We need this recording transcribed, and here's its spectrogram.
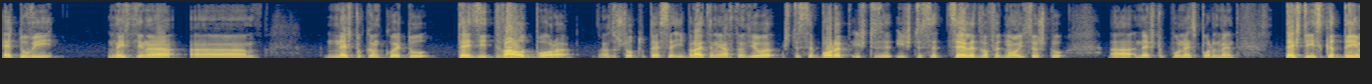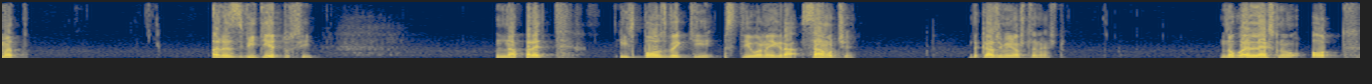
Ето ви наистина а, нещо към което тези два отбора защото те са и Брайтън и Астан Вила, ще се борят и ще, и ще се целят в едно и също а, нещо, поне според мен. Те ще искат да имат развитието си напред, използвайки стила на игра. Само, че, да кажем и още нещо. Много е лесно от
